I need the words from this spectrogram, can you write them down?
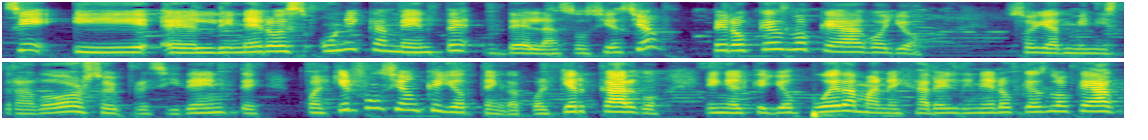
sí, y el dinero es únicamente de la asociación, pero ¿qué es lo que hago yo? Soy administrador, soy presidente, cualquier función que yo tenga, cualquier cargo en el que yo pueda manejar el dinero, ¿qué es lo que hago?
